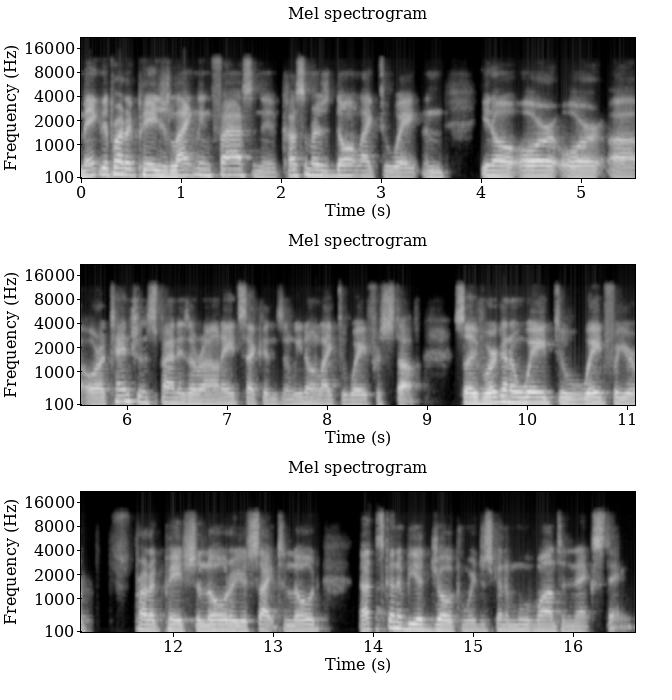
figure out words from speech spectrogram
make the product page lightning fast and the customers don't like to wait and you know or or uh, or attention span is around eight seconds and we don't like to wait for stuff. So if we're going to wait to wait for your product page to load or your site to load that's going to be a joke and we're just going to move on to the next thing.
